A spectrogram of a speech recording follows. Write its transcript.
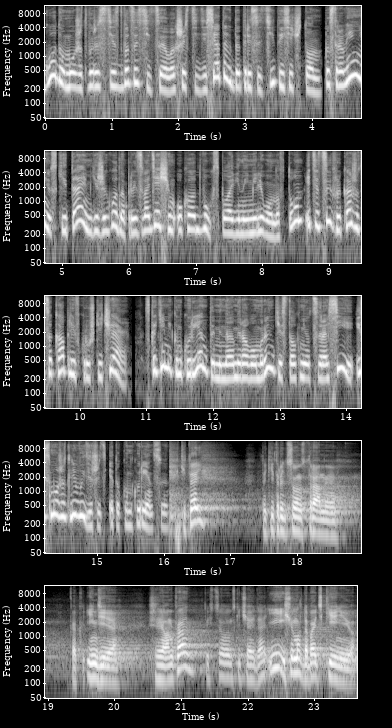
году может вырасти с 20,6 до 30 тысяч тонн. По сравнению с Китаем, ежегодно производящим около 2,5 миллионов тонн, эти цифры кажутся каплей в кружке чая. С какими конкурентами на мировом рынке столкнется Россия и сможет ли выдержать эту конкуренцию? Китай, такие традиционные страны, как Индия, Шри-Ланка, то есть цейлонский чай, да, и еще можно добавить Кению.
